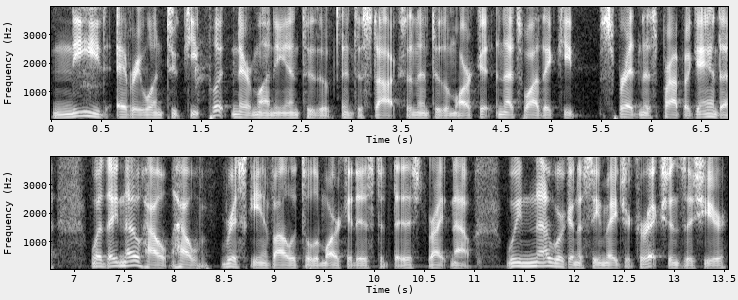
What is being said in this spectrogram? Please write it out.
need everyone to keep putting their money into the into stocks and into the market, and that's why they keep spreading this propaganda. Well, they know how how risky and volatile the market is to this right now. We know we're going to see major corrections this year,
